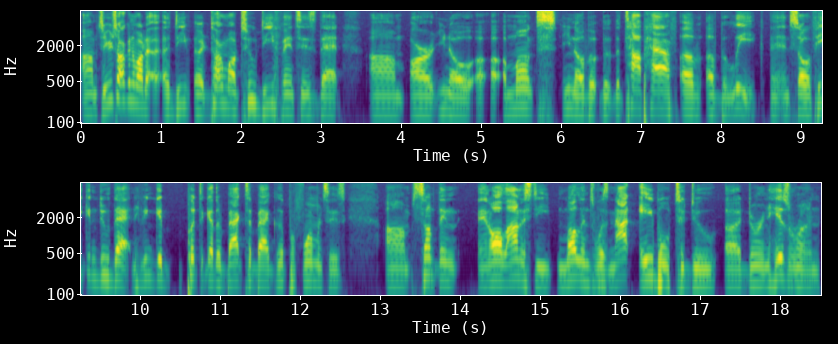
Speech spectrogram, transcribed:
Um, so you're talking about a, a de- uh, talking about two defenses that um, are you know amongst you know the, the, the, top half of, of the league. And so if he can do that, and if he can get put together back to back good performances, um, something in all honesty Mullens was not able to do uh, during his run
